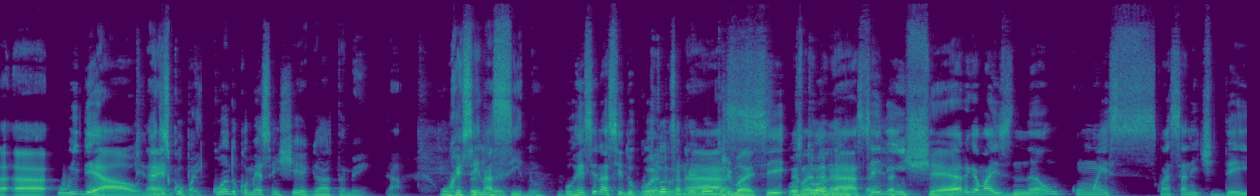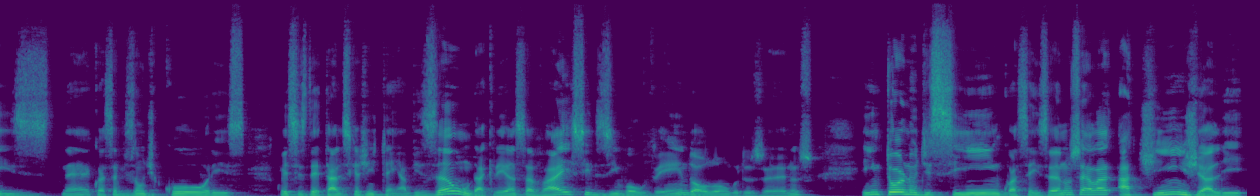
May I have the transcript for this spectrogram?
a- a- o ideal, né? Ah, desculpa, e quando começa a enxergar também? Um recém-nascido. O recém-nascido, quando dessa nasce, pergunta? Demais. Gostou, quando né? nasce, ele enxerga, mas não com, esse- com essa nitidez, né? com essa visão de cores, com esses detalhes que a gente tem. A visão da criança vai se desenvolvendo ao longo dos anos. E em torno de 5 a 6 anos, ela atinge ali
